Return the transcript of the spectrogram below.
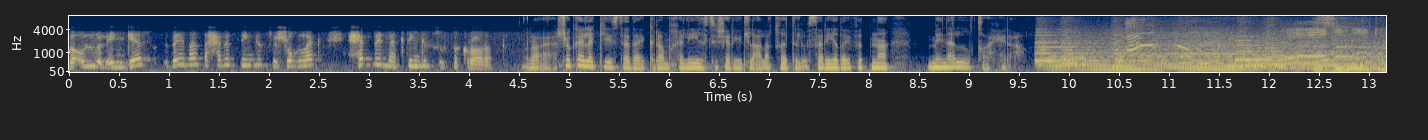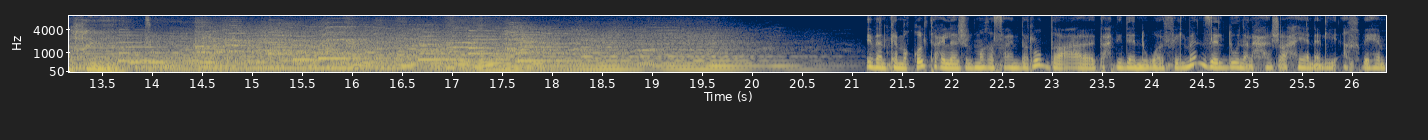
بقول له الإنجاز زي ما أنت حابب تنجز في شغلك حب إنك تنجز في استقرارك. رائع. شكرا لك أستاذة إكرام خليل استشارية العلاقات الأسرية ضيفتنا من القاهرة. زينة الحياة. إذا كما قلت علاج المغص عند الرضع تحديدا وفي المنزل دون الحاجة أحيانا لأخذهم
